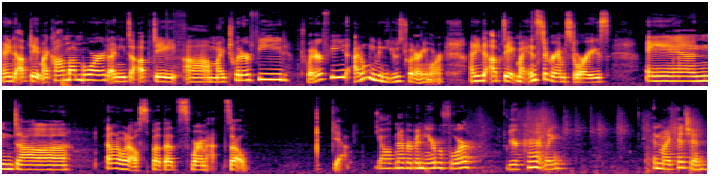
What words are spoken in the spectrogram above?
I need to update my Kanban board. I need to update um, my Twitter feed. Twitter feed? I don't even use Twitter anymore. I need to update my Instagram stories and uh, I don't know what else, but that's where I'm at. So, yeah. Y'all have never been here before. You're currently in my kitchen.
